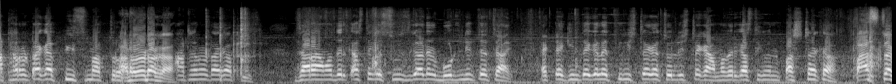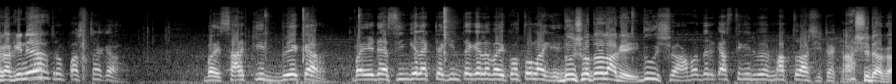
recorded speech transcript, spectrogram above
আঠারো টাকা পিস মাত্র। আঠারো টাকা? আঠারো টাকা পিস যারা আমাদের কাছ থেকে সুইচ গার্ডের বোর্ড নিতে চায় একটা কিনতে গেলে তিরিশ টাকা চল্লিশ টাকা আমাদের কাছ থেকে নেবেন পাঁচ টাকা। পাঁচ টাকা কিনে? মাত্র পাঁচ টাকা। ভাই সার্কিট ব্রেকার ভাই এটা সিঙ্গেল একটা কিনতে গেলে ভাই কত লাগে? দুইশো তো লাগেই। দুইশো। আমাদের কাছ থেকে নেবেন মাত্র আশি টাকা। আশি টাকা?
